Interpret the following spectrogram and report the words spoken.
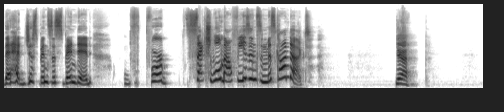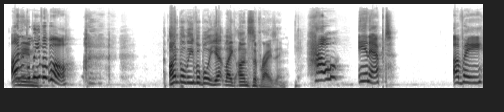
that had just been suspended f- for sexual malfeasance and misconduct. Yeah. I mean- Unbelievable. Yet like unsurprising. How inept of a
